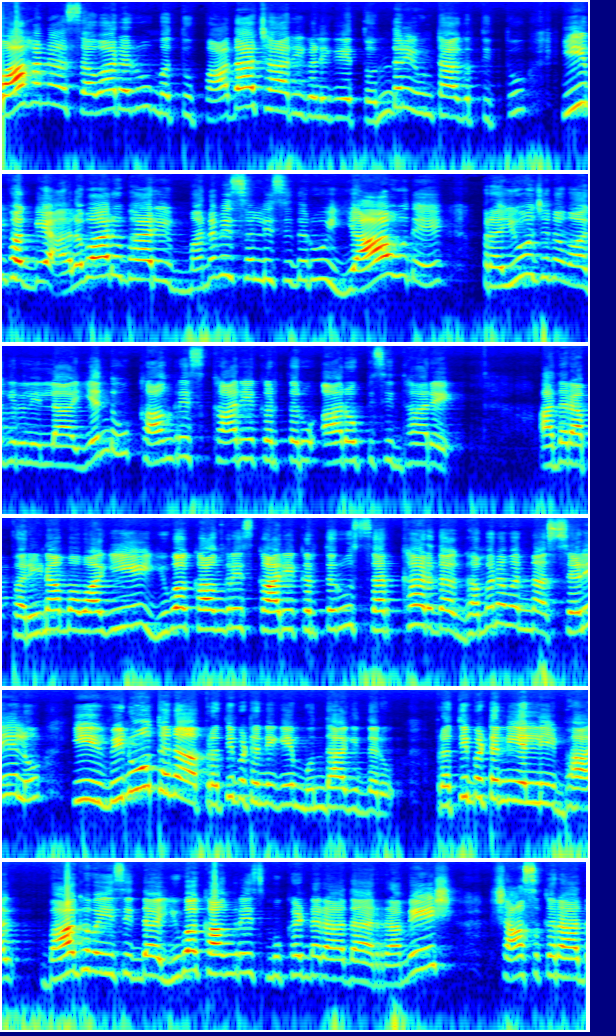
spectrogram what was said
ವಾಹನ ಸವಾರರು ಮತ್ತು ಪಾದಾಚಾರಿಗಳಿಗೆ ತೊಂದರೆಯುಂಟಾಗುತ್ತಿತ್ತು ಈ ಬಗ್ಗೆ ಹಲವಾರು ಬಾರಿ ಮನವಿ ಸಲ್ಲಿಸಿದರೂ ಯಾವುದೇ ಪ್ರಯೋಜನವಾಗಿರಲಿಲ್ಲ ಎಂದು ಕಾಂಗ್ರೆಸ್ ಕಾರ್ಯಕರ್ತರು ಆರೋಪಿಸಿದ್ದಾರೆ. ಅದರ ಪರಿಣಾಮವಾಗಿಯೇ ಯುವ ಕಾಂಗ್ರೆಸ್ ಕಾರ್ಯಕರ್ತರು ಸರ್ಕಾರದ ಗಮನವನ್ನ ಸೆಳೆಯಲು ಈ ವಿನೂತನ ಪ್ರತಿಭಟನೆಗೆ ಮುಂದಾಗಿದ್ದರು. ಪ್ರತಿಭಟನೆಯಲ್ಲಿ ಭಾಗವಹಿಸಿದ್ದ ಯುವ ಕಾಂಗ್ರೆಸ್ ಮುಖಂಡರಾದ ರಮೇಶ್, ಶಾಸಕರಾದ,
